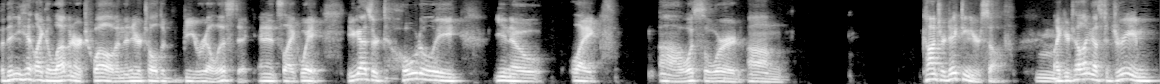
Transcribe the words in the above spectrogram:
But then you hit like 11 or 12, and then you're told to be realistic. And it's like, wait, you guys are totally, you know, like, uh, what's the word? Um, contradicting yourself. Mm. Like you're telling us to dream,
